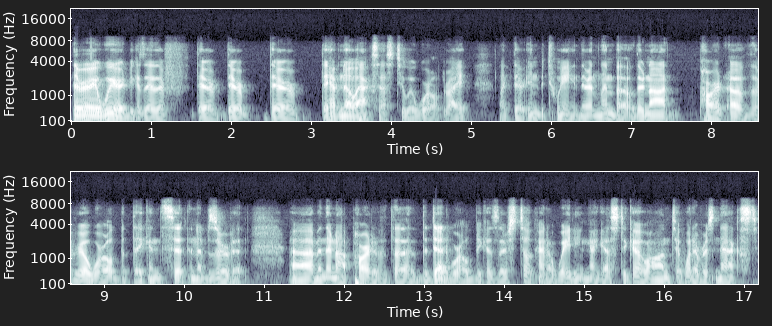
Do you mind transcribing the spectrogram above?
they're very weird because they're they're they're they're they have no access to a world right? Like they're in between they're in limbo they're not part of the real world but they can sit and observe it. Um, and they're not part of the the dead world because they're still kind of waiting i guess to go on to whatever's next.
